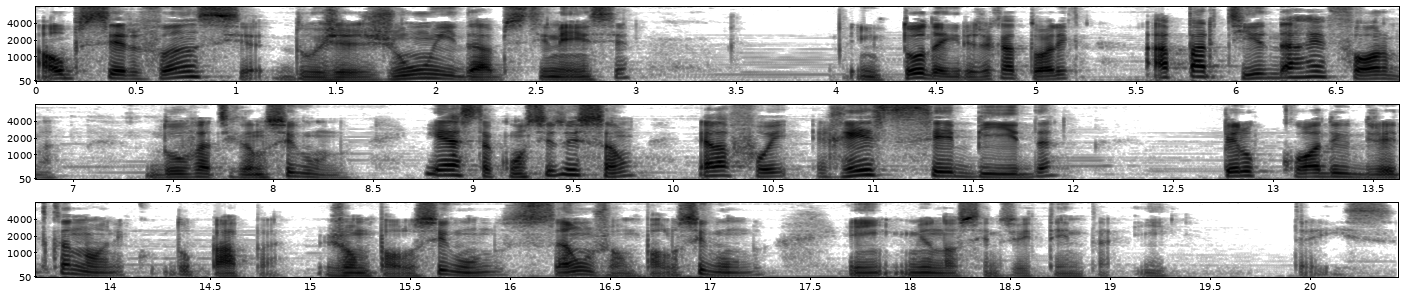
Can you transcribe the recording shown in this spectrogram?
a observância do jejum e da abstinência em toda a Igreja Católica a partir da reforma do Vaticano II. E esta Constituição ela foi recebida pelo Código de Direito Canônico do Papa João Paulo II, São João Paulo II, em 1983.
